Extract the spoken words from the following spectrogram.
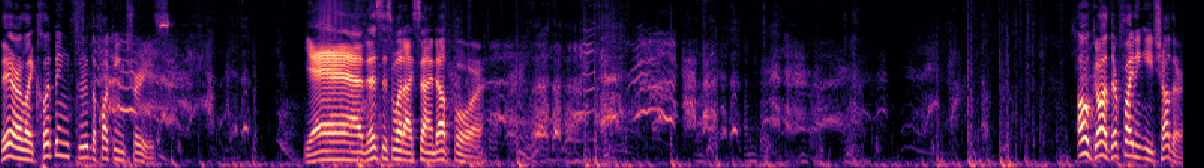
They are like clipping through the fucking trees. Yeah, this is what I signed up for. Oh god, they're fighting each other.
